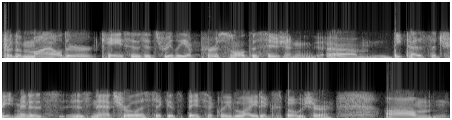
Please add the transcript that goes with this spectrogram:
For the milder cases, it's really a personal decision um, because the treatment is is naturalistic. It's basically light exposure. Um,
